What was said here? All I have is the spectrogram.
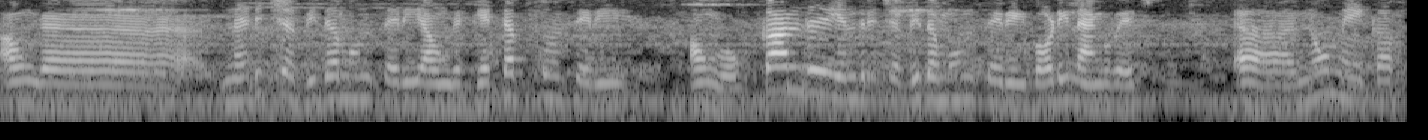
அவங்க நடித்த விதமும் சரி அவங்க கெட்டப்ஸும் சரி அவங்க உட்காந்து எந்திரிச்ச விதமும் சரி பாடி லாங்குவேஜ் நோ மேக்கப்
